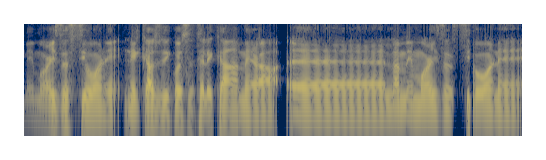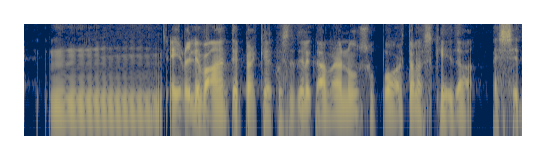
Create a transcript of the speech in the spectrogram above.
Memorizzazione, nel caso di questa telecamera eh, la memorizzazione mh, mm, è irrilevante perché questa telecamera non supporta la scheda SD.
